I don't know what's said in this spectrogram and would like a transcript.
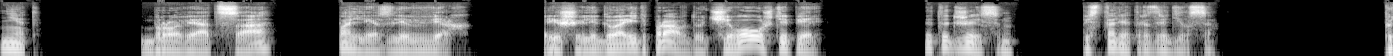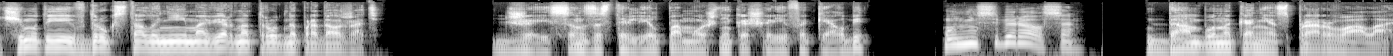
Нет. Брови отца полезли вверх. Решили говорить правду. Чего уж теперь? Это Джейсон. Пистолет разрядился. Почему-то ей вдруг стало неимоверно трудно продолжать. Джейсон застрелил помощника шерифа Келби? Он не собирался. Дамбу, наконец, прорвало.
